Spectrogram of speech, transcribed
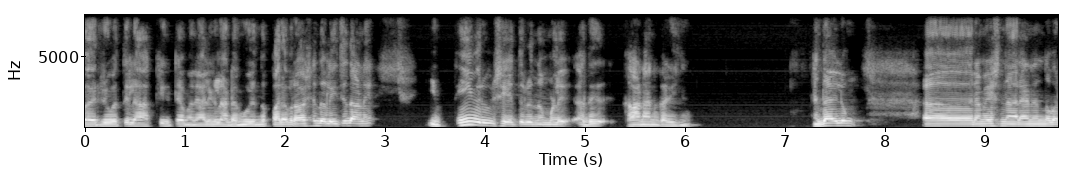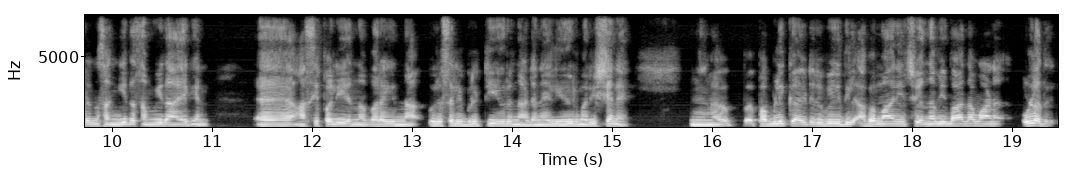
പരുവത്തിലാക്കിയിട്ട് മലയാളികൾ അടങ്ങൂ എന്ന് പല പ്രാവശ്യം തെളിയിച്ചതാണ്. ഈ- ഒരു വിഷയത്തിലും നമ്മൾ അത് കാണാൻ കഴിഞ്ഞു. എന്തായാലും രമേശ് നാരായണൻ എന്ന് പറയുന്ന സംഗീത സംവിധായകൻ ആസിഫ് അലി എന്ന് പറയുന്ന ഒരു സെലിബ്രിറ്റി ഒരു നടനെ അല്ലെങ്കിൽ ഒരു മനുഷ്യനെ പബ്ലിക്കായിട്ട് ഒരു വേദിയിൽ അപമാനിച്ചു എന്ന വിവാദമാണ് ഉള്ളത്.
